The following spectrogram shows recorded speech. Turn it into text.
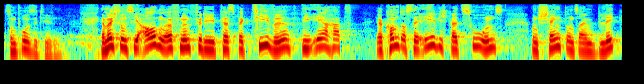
zum Positiven. Er möchte uns die Augen öffnen für die Perspektive, die er hat. Er kommt aus der Ewigkeit zu uns und schenkt uns einen Blick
